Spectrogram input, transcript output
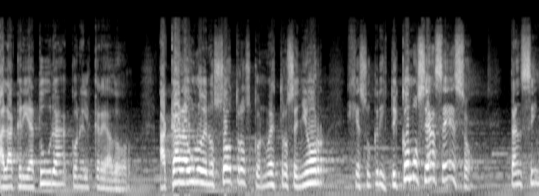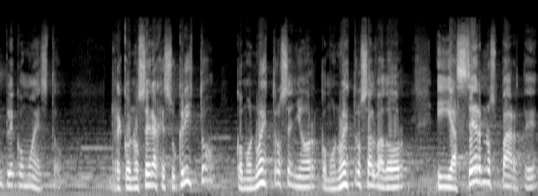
a la criatura con el Creador, a cada uno de nosotros con nuestro Señor Jesucristo. ¿Y cómo se hace eso? Tan simple como esto. Reconocer a Jesucristo como nuestro Señor, como nuestro Salvador y hacernos parte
